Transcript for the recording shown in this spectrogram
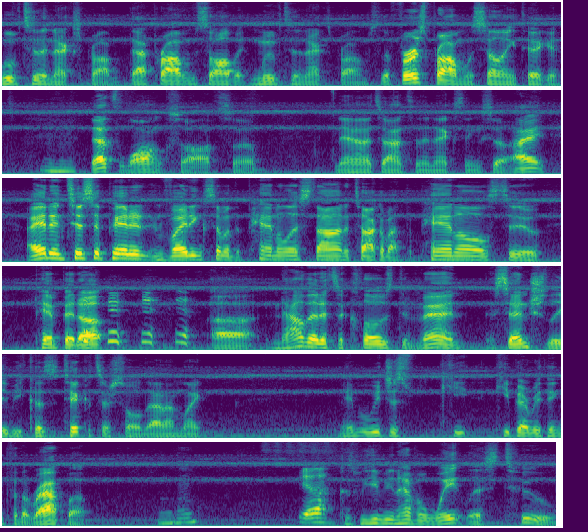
move to the next problem. That problem, solve it, move to the next problem. So the first problem was selling tickets. That's long solved. So now it's on to the next thing. So I I had anticipated inviting some of the panelists on to talk about the panels to pimp it up. uh, now that it's a closed event, essentially because the tickets are sold out, I'm like, maybe we just keep keep everything for the wrap up Yeah. because we even have a wait list too.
